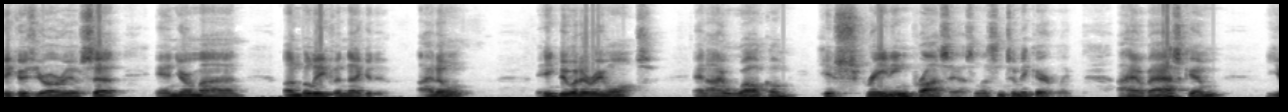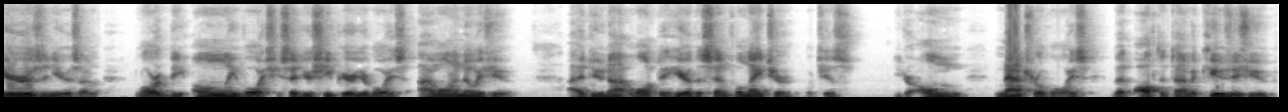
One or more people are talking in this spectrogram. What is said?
because you already have set in your mind unbelief and negative. I don't. He can do whatever he wants. And I welcome his screening process, listen to me carefully, I have asked him years and years, uh, Lord, the only voice, you said your sheep hear your voice, I want to know is you. I do not want to hear the sinful nature, which is your own natural voice that oftentimes accuses you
